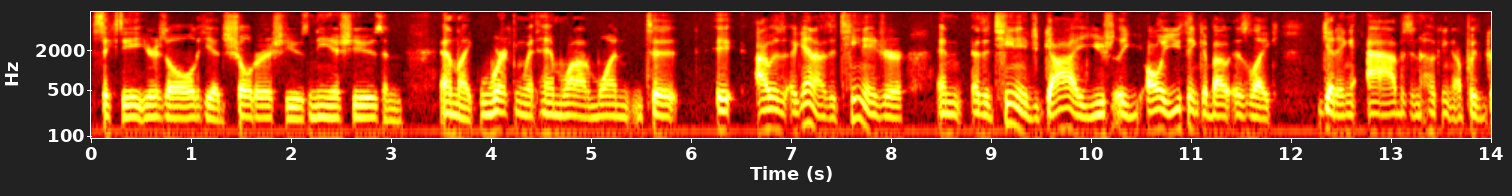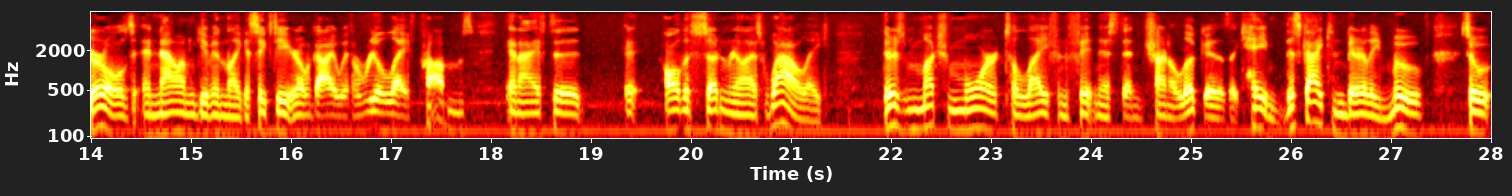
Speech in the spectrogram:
68 years old. He had shoulder issues knee issues and and like working with him one-on-one to it, I was again I was a teenager and as a teenage guy usually all you think about is like getting abs and hooking up with girls and now I'm given like a 68 year old guy with real life problems and I have to eh, all of a sudden realize wow like there's much more to life and fitness than trying to look good. It's like, hey, this guy can barely move. So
